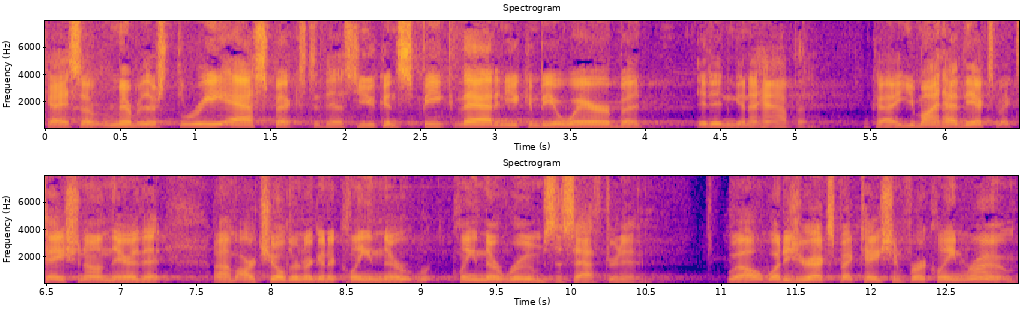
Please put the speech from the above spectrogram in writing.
Okay, so remember, there's three aspects to this. You can speak that and you can be aware, but it isn't going to happen. Okay, you might have the expectation on there that um, our children are going to clean their, clean their rooms this afternoon. Well, what is your expectation for a clean room?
